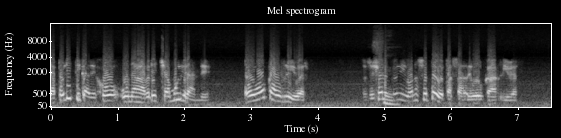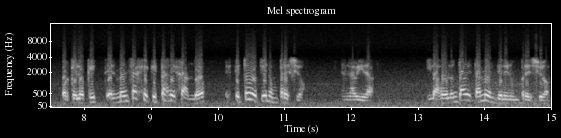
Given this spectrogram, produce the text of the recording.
La política dejó una brecha muy grande, o Boca o River. Entonces yo lo que digo, no se puede pasar de Boca a River, porque lo que el mensaje que estás dejando es que todo tiene un precio en la vida y las voluntades también tienen un precio.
